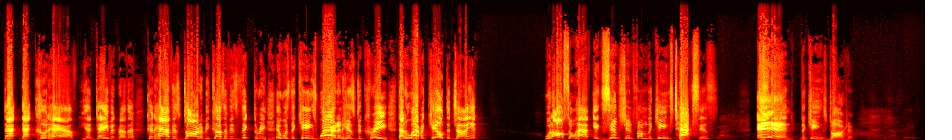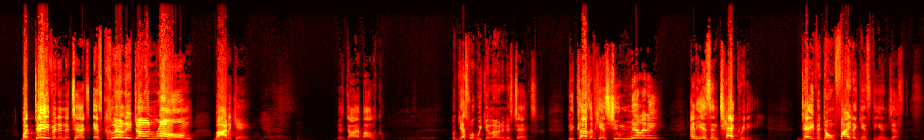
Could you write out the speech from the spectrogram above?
that, that could have, yeah, David rather, could have his daughter because of his victory. It was the king's word and his decree that whoever killed the giant would also have exemption from the king's taxes and the king's daughter. But David in the text is clearly done wrong by the king. It's diabolical. But guess what we can learn in this text? Because of his humility and his integrity, David don't fight against the injustice.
